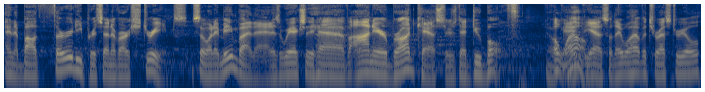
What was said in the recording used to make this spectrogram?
and about 30% of our streams. So, what I mean by that is we actually have on air broadcasters that do both. Oh, wow. Yeah, so they will have a terrestrial,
